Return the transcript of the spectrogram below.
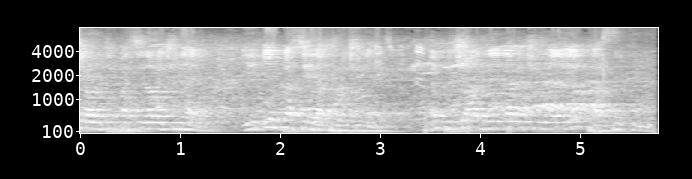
شرعوا في القصيدة والجنان يلقين قصيدة والجنان أم شعر زيدا والجنان يبقى سنتنا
